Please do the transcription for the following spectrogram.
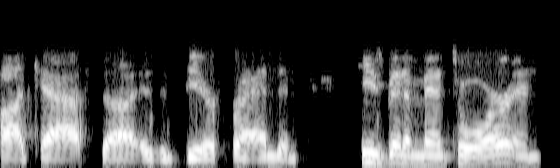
podcast, uh, is a dear friend, and he's been a mentor, and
